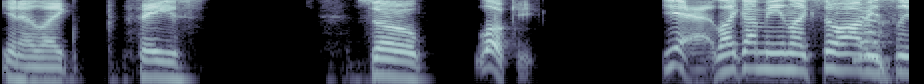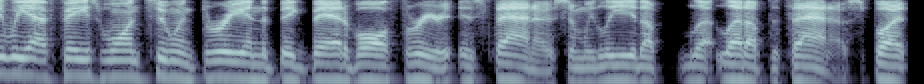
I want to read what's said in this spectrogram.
you know like phase so Loki. Yeah, like I mean, like so. Obviously, we have phase one, two, and three, and the big bad of all three is Thanos, and we lead up, let, let up to Thanos. But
